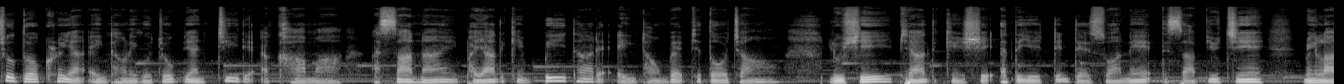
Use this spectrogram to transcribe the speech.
ချို့သောခရိယန်အိမ်ထောင်တွေကိုကြိုးပြန်ကြည့်တဲ့အခါမှာအစာ၌ဖျားသခင်ပေးထားတဲ့အိမ်ထောင်ဘက်ဖြစ်သောကြောင့်လူရှိဖျားသခင်ရှိအတရေတင့်တယ်စွာနဲ့သစ္စာပြုခြင်းမင်္ဂလာ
